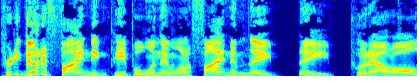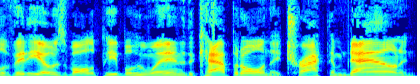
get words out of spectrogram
Pretty good at finding people when they want to find them. They they put out all the videos of all the people who went into the Capitol and they tracked them down and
